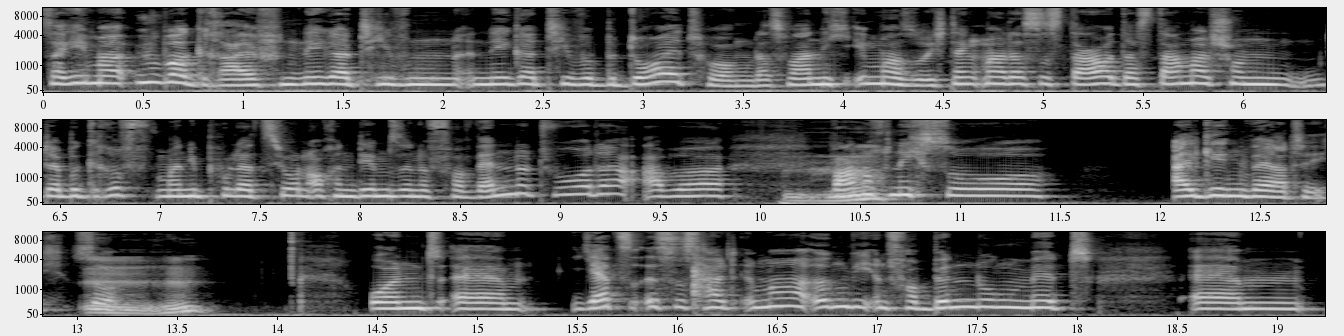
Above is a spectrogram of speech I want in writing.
sag ich mal, übergreifend negativen, negative Bedeutung. Das war nicht immer so. Ich denke mal, dass es da, dass damals schon der Begriff Manipulation auch in dem Sinne verwendet wurde, aber war noch nicht so allgegenwärtig. So. Und ähm, jetzt ist es halt immer irgendwie in Verbindung mit, ähm,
